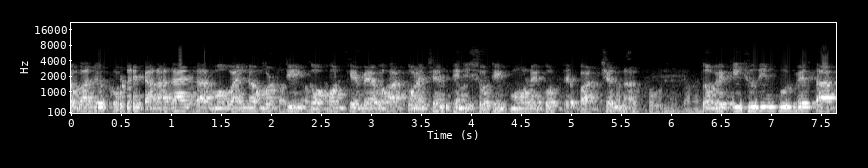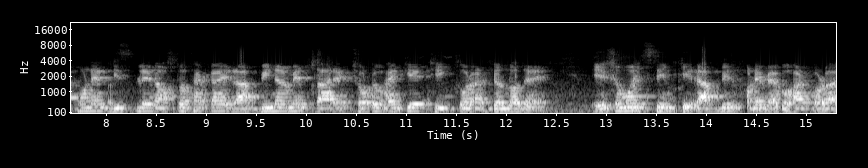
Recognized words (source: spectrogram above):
যোগাযোগ করলে জানা যায় তার মোবাইল নম্বরটি কখন কে ব্যবহার করেছেন তিনি সঠিক মনে করতে পারছেন না। তবে কিছুদিন পূর্বে তার ফোনের ডিসপ্লে নষ্ট থাকায় রাব্বি নামের তার এক ছোট ভাইকে ঠিক করার জন্য দেয়। এ সময় সিমটি রাব্বির ফোনে ব্যবহার করা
